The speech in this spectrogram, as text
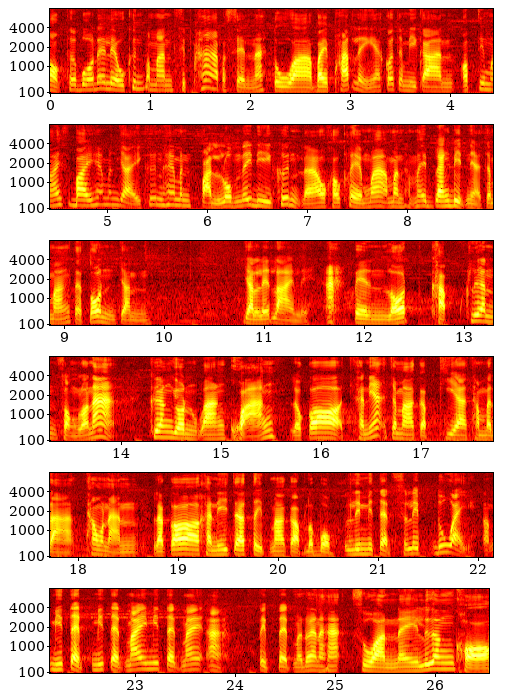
ออกเทอร์โบได้เร็วขึ้นประมาณ 15%นะ ตัวใบพัดอะไรเงี้ยก็จะมีการ optimize ใบให้มันใหญ่ขึ้นให้มันปั่นลมได้ดีขึ้นแล้วเขาเคลมว่ามันทำให้แรงบิดเนี่ยจะมาตั้งแต่ต้นจันยันเลดไลน์เลย อะ เป็นรถขับเคลื่อน 2 ล้อหน้า เครื่องยนต์วางขวาง แล้วก็คันนี้จะมากับเกียร์ธรรมดาเท่านั้น แล้วก็คันนี้จะติดมากับระบบ limited slip ด้วยมีเต็ดมีเต็ดไหมมีเต็ดไหมอะ ติดเต็ดมาด้วยนะฮะ ส่วนในเรื่องของ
